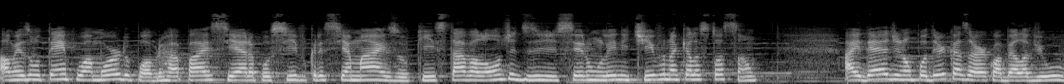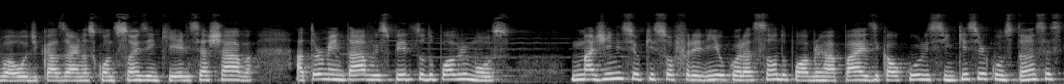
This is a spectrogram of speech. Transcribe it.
Ao mesmo tempo, o amor do pobre rapaz, se era possível, crescia mais, o que estava longe de ser um lenitivo naquela situação. A ideia de não poder casar com a bela viúva ou de casar nas condições em que ele se achava atormentava o espírito do pobre moço. Imagine-se o que sofreria o coração do pobre rapaz e calcule-se em que circunstâncias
